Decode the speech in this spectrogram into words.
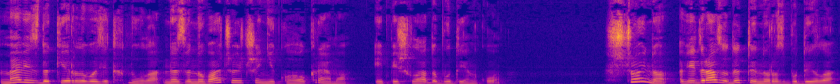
Мевіс докірливо зітхнула, не звинувачуючи нікого окремо, і пішла до будинку. Щойно відразу дитину розбудила,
